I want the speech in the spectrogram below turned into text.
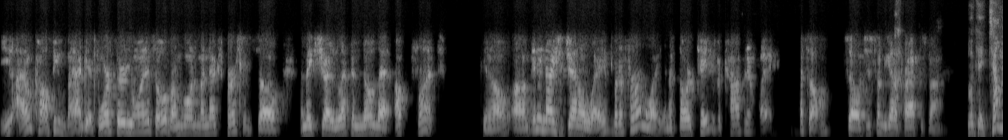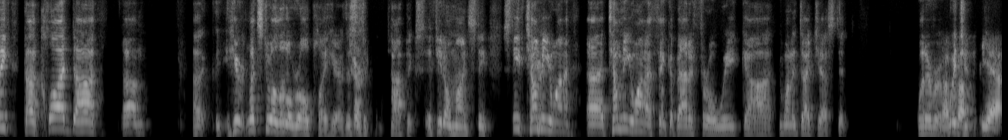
you, I don't call people back at four thirty-one, it's over. I'm going to my next person. So I make sure I let them know that up front, you know, um, in a nice, gentle way, but a firm way, an authoritative, a confident way. That's all. So just something you gotta practice on. Okay, tell me, uh, Claude, uh, um, uh, here, let's do a little role play here. This is a good topics, if you don't mind, Steve. Steve, tell me you want to, uh, tell me you want to think about it for a week. Uh, you want to digest it. Whatever No, widget. Yeah,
